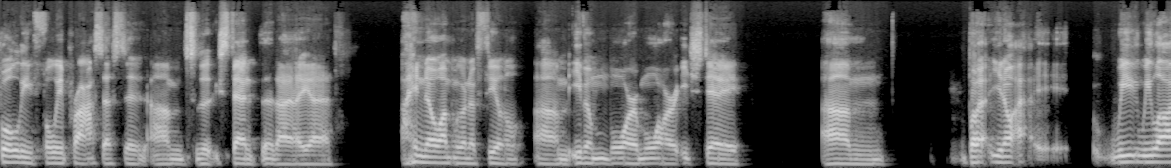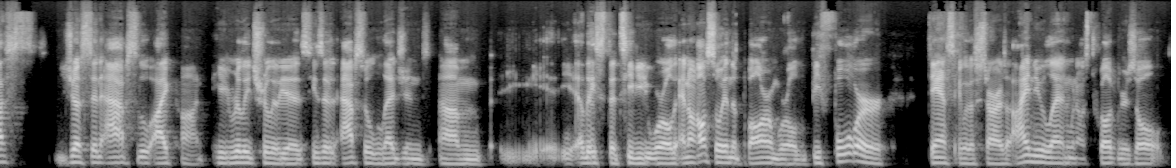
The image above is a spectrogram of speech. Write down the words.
fully fully processed it um, to the extent that I uh, I know I'm going to feel um, even more and more each day. Um, but you know, I, we we lost just an absolute icon. He really truly is. He's an absolute legend, um, at least the TV world and also in the ballroom world. Before Dancing with the Stars, I knew Len when I was 12 years old.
